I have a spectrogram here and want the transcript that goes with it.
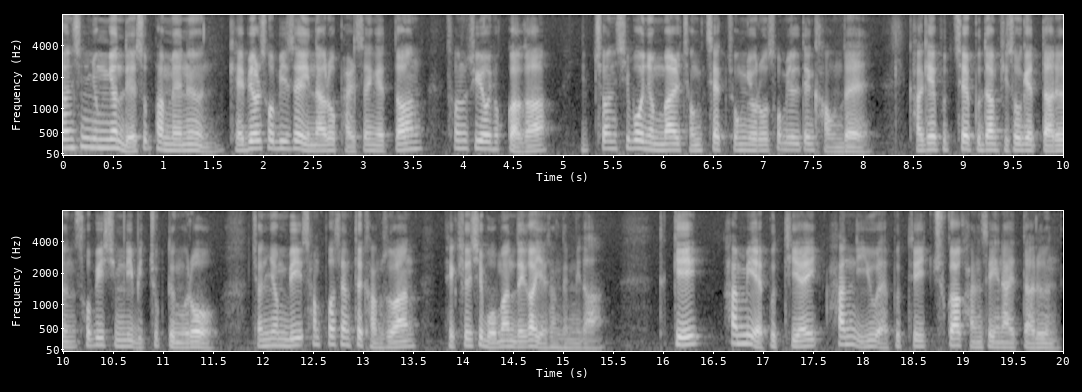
2016년 내수 판매는 개별 소비세 인하로 발생했던 선수요 효과가 2015년 말 정책 종료로 소멸된 가운데 가계부채 부담 지속에 따른 소비 심리 위축 등으로 전년비 3% 감소한 175만 대가 예상됩니다. 특히 한미 FTA, 한EU FTA 추가 관세 인하에 따른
